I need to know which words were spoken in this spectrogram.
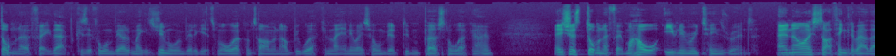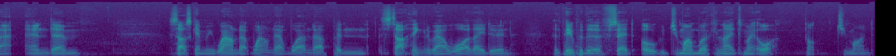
domino effect that because if I wouldn't be able to make it to gym, I wouldn't be able to get to my work on time, and I'd be working late anyway, so I wouldn't be able to do my personal work at home. And it's just domino effect. My whole evening routine's ruined, and I start thinking about that, and um, starts getting me wound up, wound up, wound up, and start thinking about what are they doing. And the people that have said, "Oh, do you mind working late to make?" or not, do you mind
